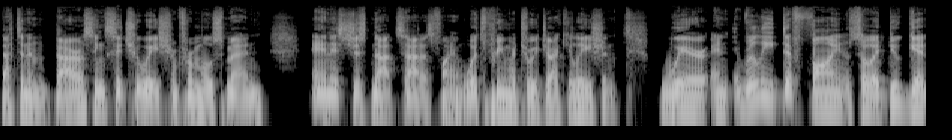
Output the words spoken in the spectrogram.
That's an embarrassing situation for most men. And it's just not satisfying. What's premature ejaculation? Where, and really define, so I do get,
